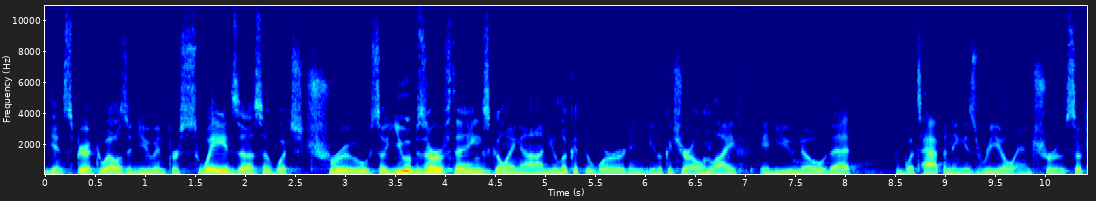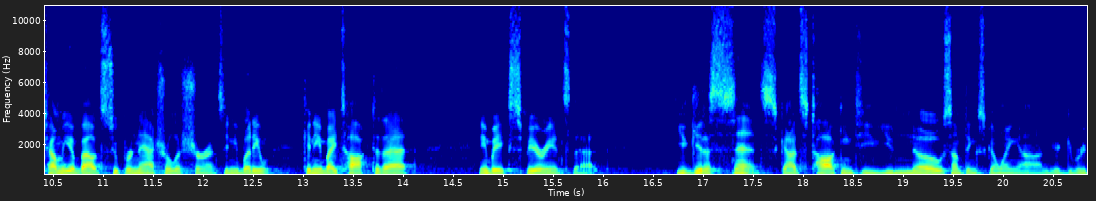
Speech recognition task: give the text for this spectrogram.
Again, Spirit dwells in you and persuades us of what's true. So you observe things going on, you look at the Word, and you look at your own life, and you know that what's happening is real and true. So tell me about supernatural assurance. Anybody, can anybody talk to that? Anybody experience that? You get a sense. God's talking to you. You know something's going on. You're,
